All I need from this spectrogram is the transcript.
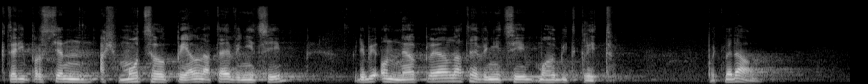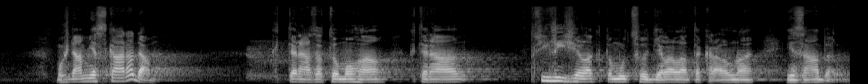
který prostě až moc lpěl na té vinici Kdyby on nelpěl na té vinici, mohl být klid. Pojďme dál. Možná městská rada, která za to mohla, která přihlížela k tomu, co dělala ta královna Jezábel.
